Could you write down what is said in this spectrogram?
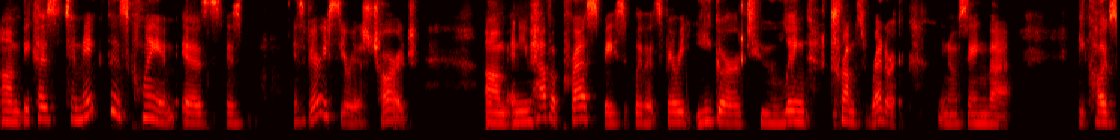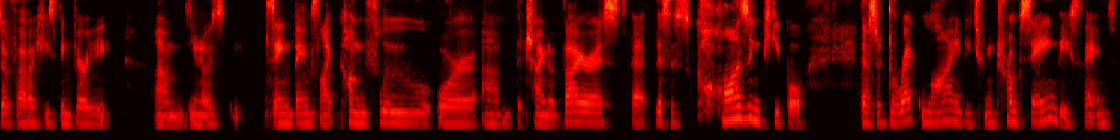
um, because to make this claim is is is very serious charge. Um, and you have a press basically that's very eager to link Trump's rhetoric, you know, saying that because of uh, he's been very, um, you know, saying things like kung flu or um, the China virus, that this is causing people. There's a direct line between Trump saying these things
